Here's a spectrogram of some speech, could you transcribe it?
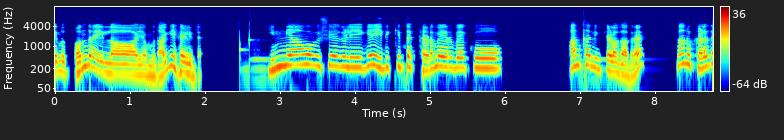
ಏನು ತೊಂದರೆ ಇಲ್ಲ ಎಂಬುದಾಗಿ ಹೇಳಿದೆ. ಇನ್ಯಾವ ವಿಷಯಗಳಿಗೆ ಇದಕ್ಕಿಂತ ಕಡಿಮೆ ಇರಬೇಕು ಅಂತ ನೀವು ಕೇಳೋದಾದ್ರೆ ನಾನು ಕಳೆದ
